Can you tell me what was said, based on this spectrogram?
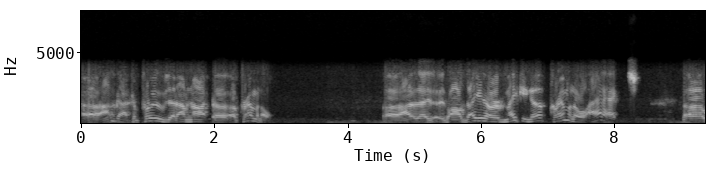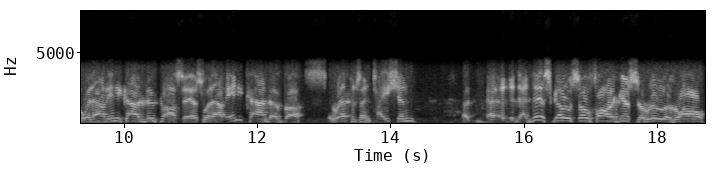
Uh, I've got to prove that I'm not uh, a criminal. Uh, I, they, while they are making up criminal acts uh, without any kind of due process, without any kind of uh, representation, uh, uh, this goes so far against the rule of law.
